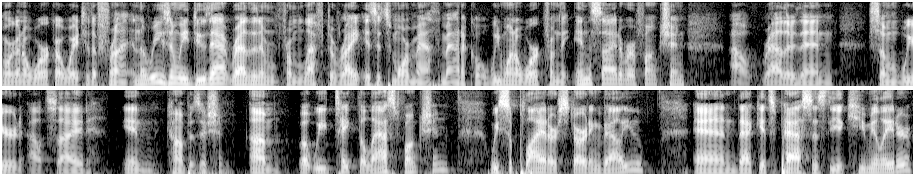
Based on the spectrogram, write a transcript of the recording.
we're going to work our way to the front. And the reason we do that rather than from left to right is it's more mathematical. We want to work from the inside of our function out rather than some weird outside in composition. Um, but we take the last function, we supply it our starting value, and that gets passed as the accumulator,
